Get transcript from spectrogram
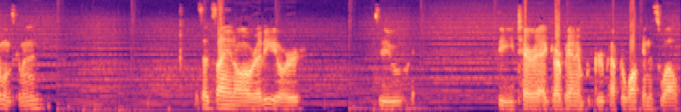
Someone's coming in. Is that Cyan already, or do the Terra Edgar Bannon group have to walk in as well?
